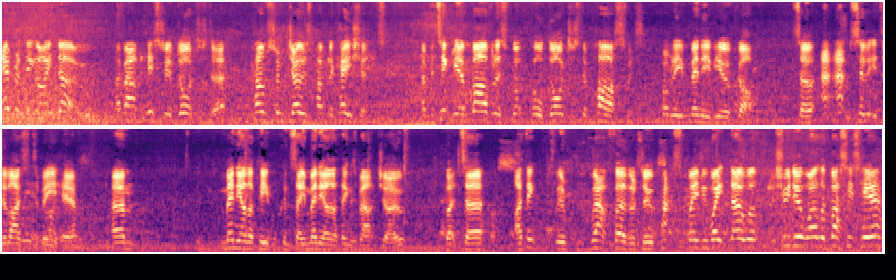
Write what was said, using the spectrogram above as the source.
everything I know about the history of Dorchester comes from Jo's publications, and particularly a marvellous book called Dorchester Past, which probably many of you have got. So absolutely delighted to be here. Um, many other people can say many other things about Joe, but uh, I think without further ado, perhaps maybe wait. No, we'll, should we do it while the bus is here?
